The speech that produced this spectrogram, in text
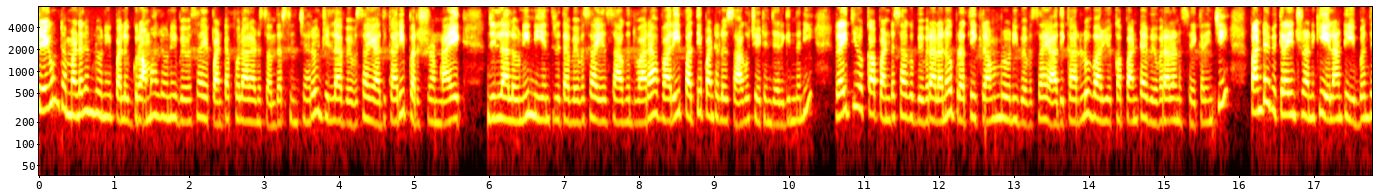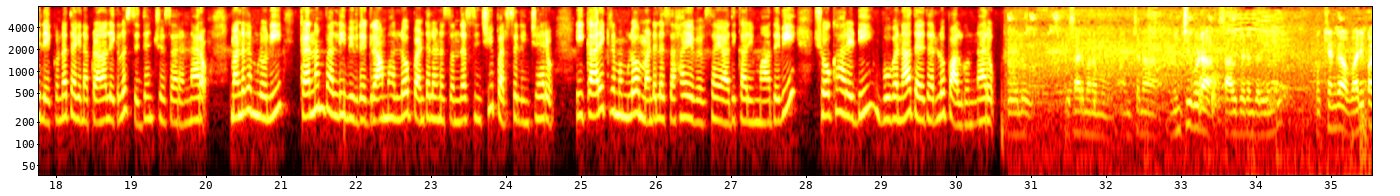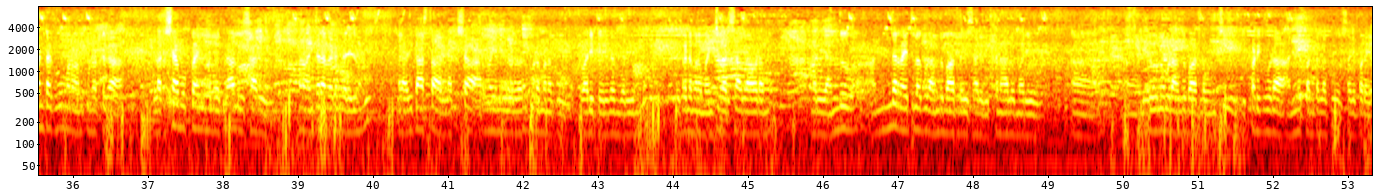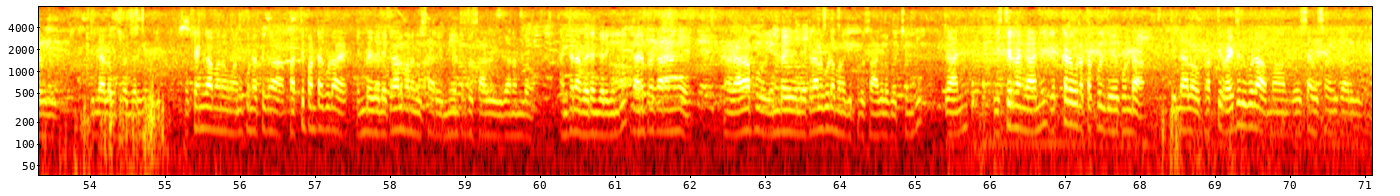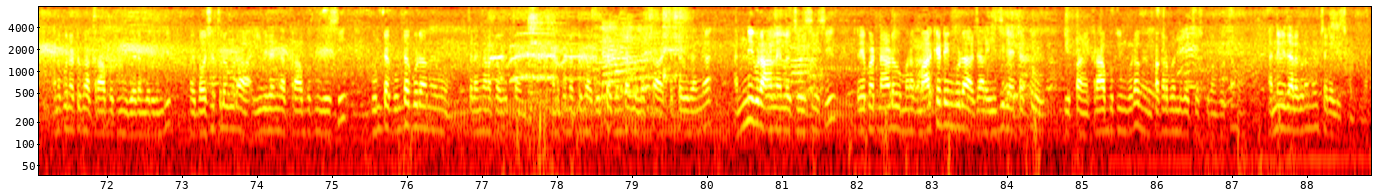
చేగుంట మండలంలోని పలు గ్రామాల్లోని వ్యవసాయ పంట పొలాలను సందర్శించారు జిల్లా వ్యవసాయ అధికారి పరశురాం నాయక్. జిల్లాలోని నియంత్రిత వ్యవసాయ సాగు ద్వారా వరి పత్తి పంటలు సాగు చేయడం జరిగిందని రైతు యొక్క పంట సాగు వివరాలను ప్రతి గ్రామంలోని వ్యవసాయ అధికారులు వారి యొక్క పంట వివరాలను సేకరించి పంట విక్రయించడానికి ఎలాంటి ఇబ్బంది లేకుండా తగిన ప్రణాళికలు సిద్ధం చేశారన్నారు. మండలంలోని కన్నంపల్లి వివిధ గ్రామాల్లో పంటలను సందర్శించి పరిశీలించారు. ఈ కార్యక్రమంలో మండల సహాయ వ్యవసాయ అధికారి మాధవి శోకారెడ్డి భువన తదితరులు పాల్గొన్నారు. ఈసారి మనము అంచనా మించి కూడా సాగు చేయడం జరిగింది. ముఖ్యంగా వరి పంటకు మనం అనుకున్నట్టుగా లక్ష ముప్పై ఐదు వేల ఎకరాలు ఈసారి మనం అంచనా వేయడం జరిగింది. మరి అది కాస్త లక్ష అరవై ఎనిమిది వేల వరకు కూడా మనకు వరి పెరగడం జరిగింది. ఎందుకంటే మనం మంచి వర్షాలు రావడం మరి అందు అందరు రైతులకు కూడా అందుబాటులో ఈసారి విత్తనాలు మరియు ఎరువులు కూడా అందుబాటులో ఉంచి ఇప్పటికి కూడా అన్ని పంటలకు సరిపడా ఎరువులు జిల్లాలో ఉంచడం జరిగింది. ముఖ్యంగా మనం అనుకున్నట్టుగా పత్తి పంట కూడా ఎనభై వేల ఎకరాలు మనం ఈసారి నియంత్రిత సాగు విధానంలో అంచనా వేయడం జరిగింది. దాని ప్రకారంగా దాదాపు ఎనభై వేల ఎకరాలు కూడా మనకి ఇప్పుడు సాగులోకి వచ్చింది. కానీ విస్తీర్ణం కానీ ఎక్కడ కూడా తప్పులు చేయకుండా జిల్లాలో ప్రతి రైతుది కూడా మా వ్యవసాయ విశ్వవిద్యాలయాలు అనుకున్నట్టుగా క్రాప్ బుకింగ్ చేయడం జరిగింది. మరి భవిష్యత్తులో కూడా ఈ విధంగా క్రాప్ బుకింగ్ చేసి గుంట గుంట కూడా మేము తెలంగాణ ప్రభుత్వం అనుకున్నట్టు అనుకున్నట్టుగా గుంట గుంటకు లెక్క చెప్పే విధంగా అన్నీ కూడా ఆన్లైన్లో చేసేసి రేపటి నాడు మనకు మార్కెటింగ్ కూడా చాలా ఈజీగా అయ్యేటట్టు ఈ క్రాప్ బుకింగ్ కూడా మేము పకడ్బందీగా చేసుకోవడం కోసం అన్ని విధాలు కూడా మేము చర్యలు తీసుకుంటున్నాం.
